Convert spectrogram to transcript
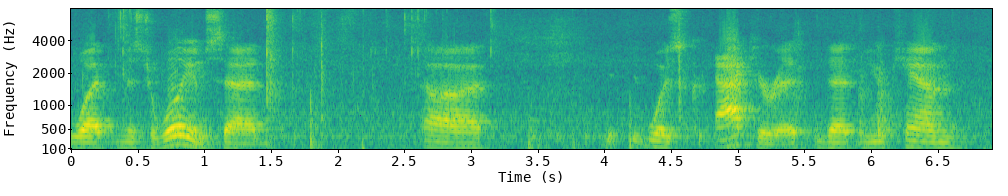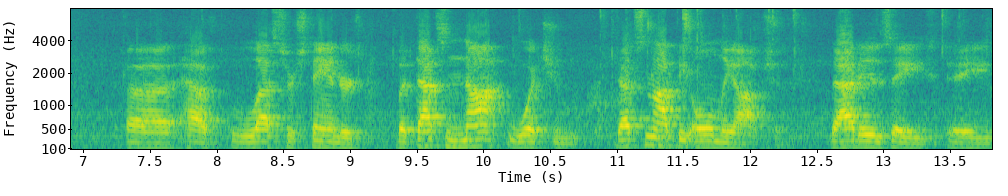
what Mr. Williams said uh, was accurate, that you can uh, have lesser standards, but that's not what you, that's not the only option. That is a, a,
